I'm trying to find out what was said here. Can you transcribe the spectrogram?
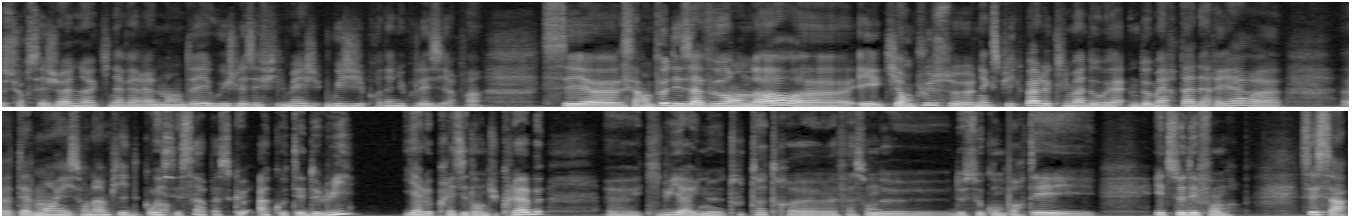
sur ces jeunes qui n'avaient rien demandé. oui, je les ai filmés. Oui, j'y prenais du plaisir. Enfin, c'est euh, un peu des aveux en or euh, et qui en plus euh, n'expliquent pas le climat d'omerta derrière, tellement ils sont limpides. Oui, c'est ça, parce qu'à côté de lui, il y a le président du club euh, qui lui a une toute autre euh, façon de, se comporter et, de se défendre. C'est ça.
